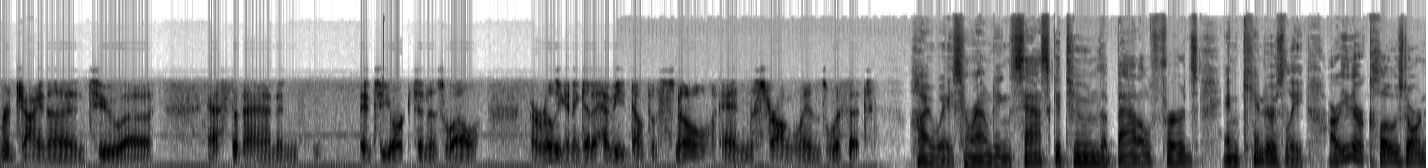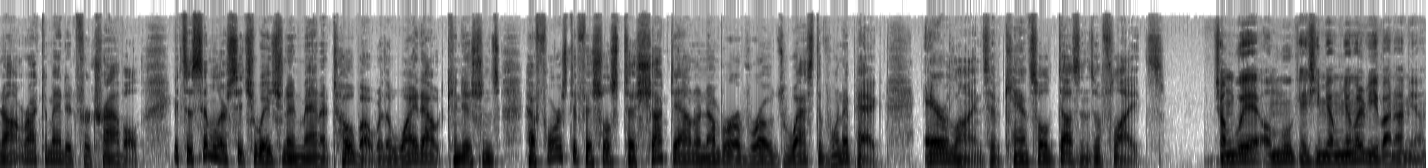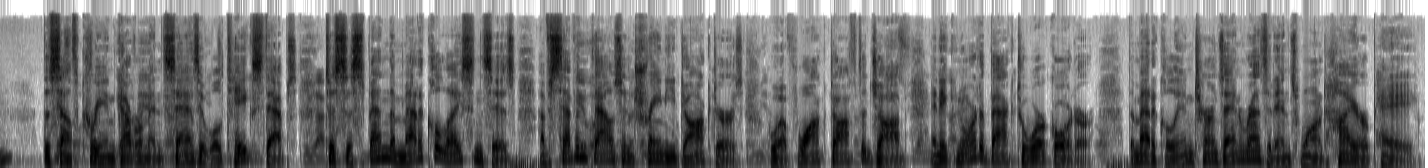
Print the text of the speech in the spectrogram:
Regina into uh, Estevan and into Yorkton as well are really going to get a heavy dump of snow and the strong winds with it. Highways surrounding Saskatoon, the Battlefords, and Kindersley are either closed or not recommended for travel. It's a similar situation in Manitoba where the whiteout conditions have forced officials to shut down a number of roads west of Winnipeg. Airlines have canceled dozens of flights. 정부의 업무 개시 명령을 위반하면 the South Korean government says it will take steps to suspend the medical licenses of 7,000 trainee doctors who have walked off the job and ignored a back to work order. The medical interns and residents want higher pay.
